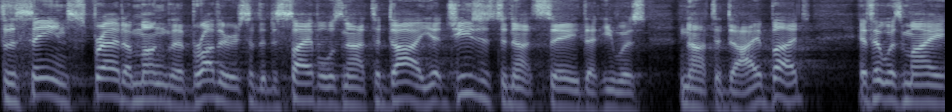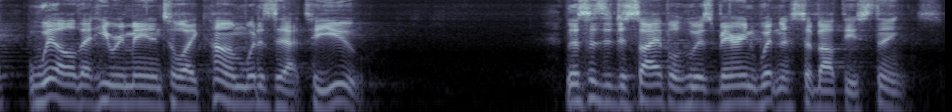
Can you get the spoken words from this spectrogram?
So the saying spread among the brothers that the disciple was not to die, yet Jesus did not say that he was not to die, but if it was my will that he remain until I come, what is that to you? This is a disciple who is bearing witness about these things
